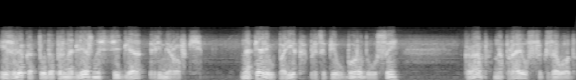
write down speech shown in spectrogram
извлек оттуда принадлежности для гримировки. Напялил парик, прицепил бороду, усы, краб направился к заводу.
